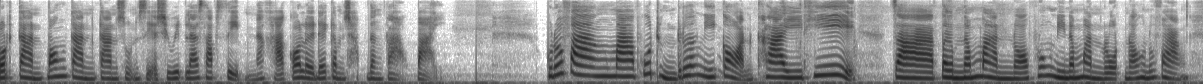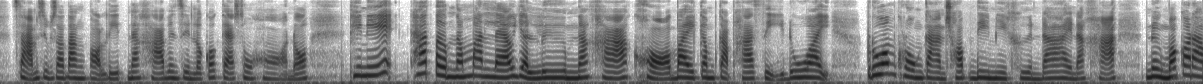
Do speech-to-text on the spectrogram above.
ลดการป้องกันการสูญเสียชีวิตและทรัพย์สินนะคะ ก็เลยได้กำชับดังกล่าวไป คุณผู้ฟังมาพูดถึงเรื่องนี้ก่อนใครที่จะเติมน้ำมันเนาะพรุ่งนี้น้ำมันลดเนาะคุณผู้ฟัง 30 สตางค์ต่อลิตรนะคะเบนซินแล้วก็แก๊สโซฮอล์เนาะทีนี้ถ้าเติมน้ำมันแล้วอย่าลืมนะคะ ขอใบกำกับภาษีด้วย ร่วมโครงการช็อปดีมีคืนได้นะคะ 1 มกรา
